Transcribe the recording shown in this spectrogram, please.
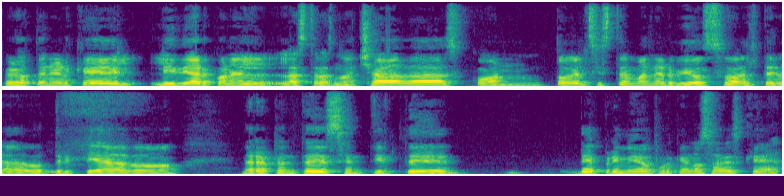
pero tener que lidiar con el- las trasnochadas, con todo el sistema nervioso alterado, tripeado, de repente sentirte deprimido porque no sabes qué.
